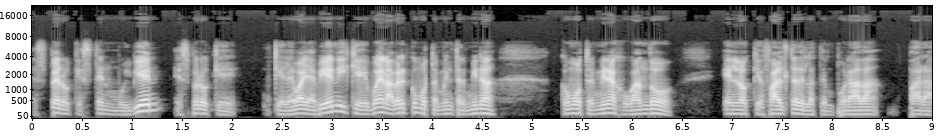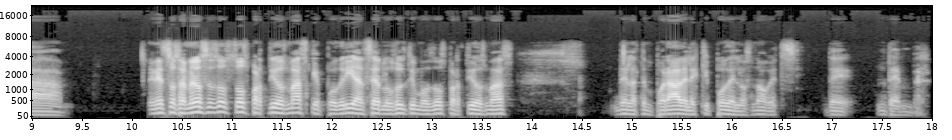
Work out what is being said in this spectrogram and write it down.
espero que estén muy bien, espero que, que le vaya bien y que, bueno, a ver cómo también termina, cómo termina jugando en lo que falte de la temporada para, en estos, al menos esos dos partidos más que podrían ser los últimos dos partidos más de la temporada del equipo de los Nuggets de Denver.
